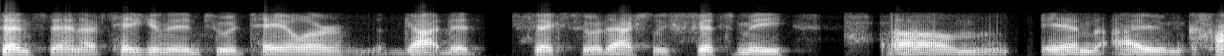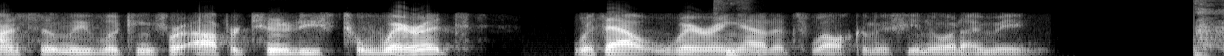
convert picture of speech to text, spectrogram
since then I've taken it into a tailor, gotten it fixed so it actually fits me um, and I am constantly looking for opportunities to wear it without wearing out its welcome, if you know what I mean.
